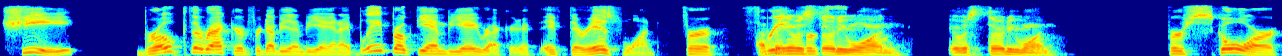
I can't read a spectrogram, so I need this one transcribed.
she broke the record for WNBA, and I believe broke the NBA record if if there is one for three. I think it was 31. It was 31 for score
